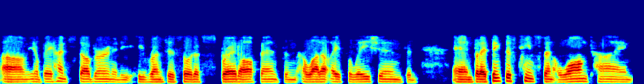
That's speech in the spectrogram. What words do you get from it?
Um, you know, Boeheim's stubborn and he, he runs his sort of spread offense and a lot of isolations and and but I think this team spent a long time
